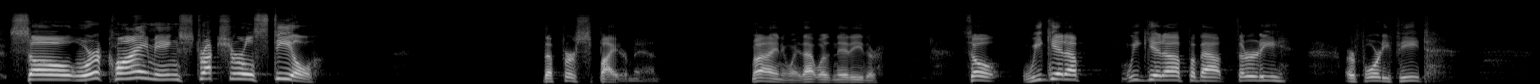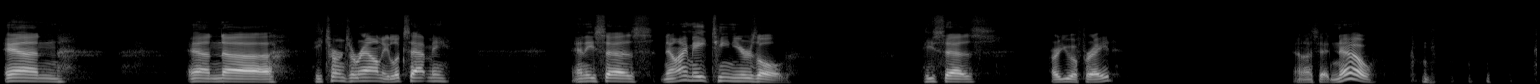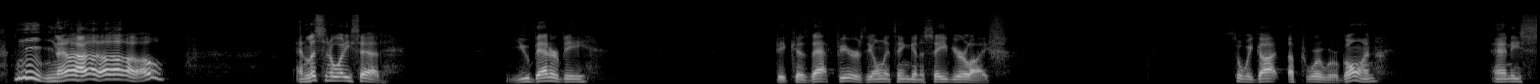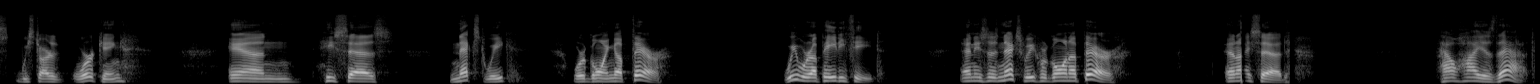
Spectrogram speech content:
So we're climbing structural steel. The first Spider Man. Well, anyway, that wasn't it either. So we get up we get up about 30 or 40 feet, and and uh, he turns around, he looks at me, and he says, "Now I'm 18 years old." He says, "Are you afraid?" And I said, "No." no. And listen to what he said. You better be, because that fear is the only thing going to save your life. So we got up to where we were going, and he, we started working, and he says, Next week, we're going up there. We were up 80 feet. And he says, Next week, we're going up there. And I said, How high is that?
